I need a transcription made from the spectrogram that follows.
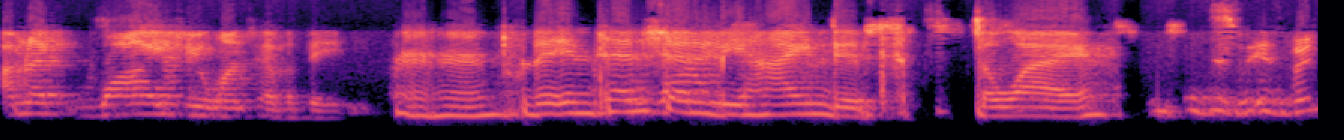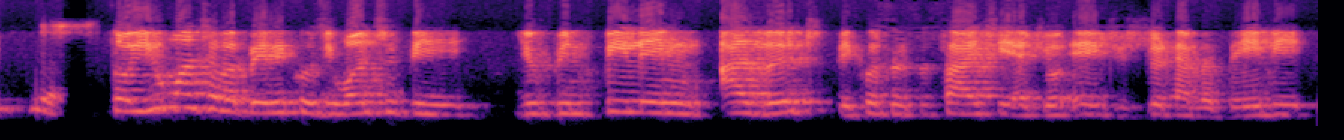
I'm like, why do you want to have a baby? Mm-hmm. The intention why? behind it, the why. It's, it's very clear. So you want to have a baby because you want to be, you've been feeling othered because in society at your age you should have a baby.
